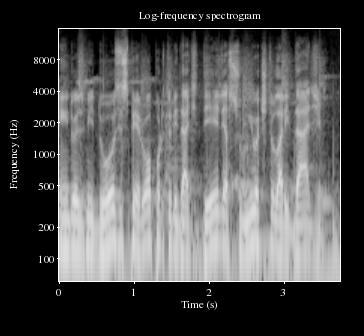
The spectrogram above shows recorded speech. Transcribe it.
em 2012. Esperou a oportunidade dele, assumiu a titularidade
